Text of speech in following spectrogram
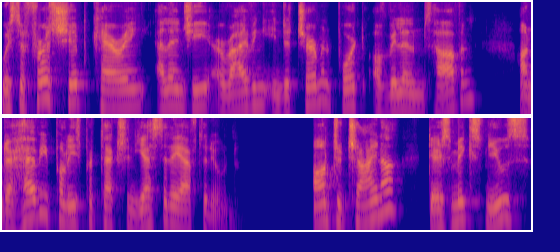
with the first ship carrying LNG arriving in the German port of Wilhelmshaven under heavy police protection yesterday afternoon. On to China, there's mixed news.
